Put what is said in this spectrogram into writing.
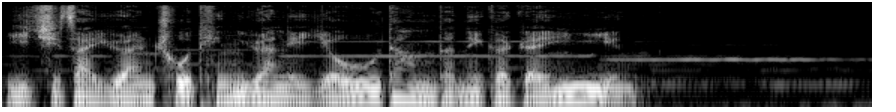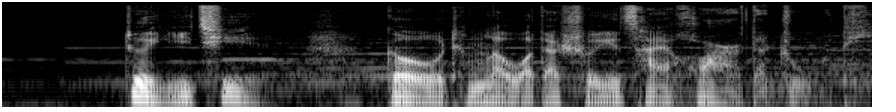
以及在远处庭院里游荡的那个人影，这一切，构成了我的水彩画的主题。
